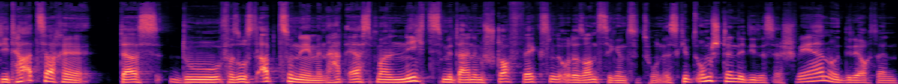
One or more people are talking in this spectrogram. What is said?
Die Tatsache, dass du versuchst abzunehmen, hat erstmal nichts mit deinem Stoffwechsel oder sonstigem zu tun. Es gibt Umstände, die das erschweren und die dir auch dein,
